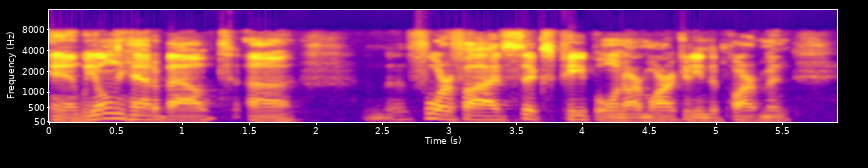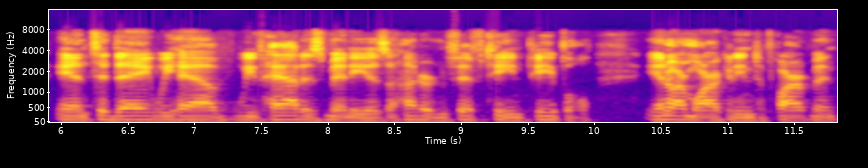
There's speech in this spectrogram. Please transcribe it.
and we only had about uh, four or five, six people in our marketing department, and today we have we've had as many as 115 people in our marketing department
